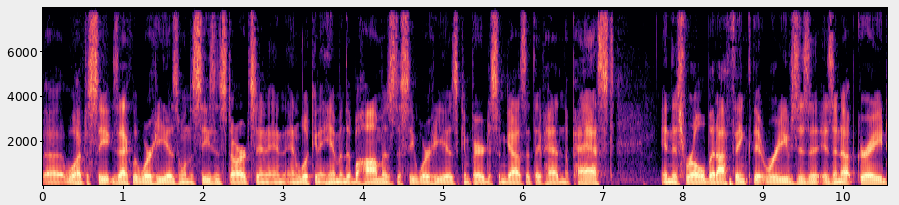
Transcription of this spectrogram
Uh, we'll have to see exactly where he is when the season starts, and, and and looking at him in the Bahamas to see where he is compared to some guys that they've had in the past in this role. But I think that Reeves is a, is an upgrade,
